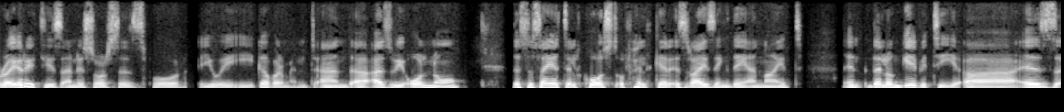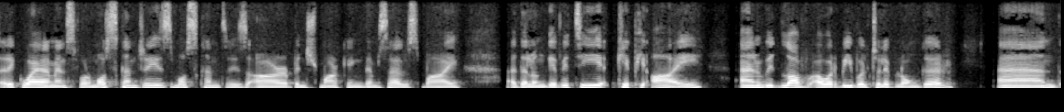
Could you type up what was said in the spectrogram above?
priorities and resources for UAE government. And uh, as we all know, the societal cost of healthcare is rising day and night. And the longevity uh, is requirements for most countries. Most countries are benchmarking themselves by uh, the longevity KPI, and we'd love our people to live longer and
